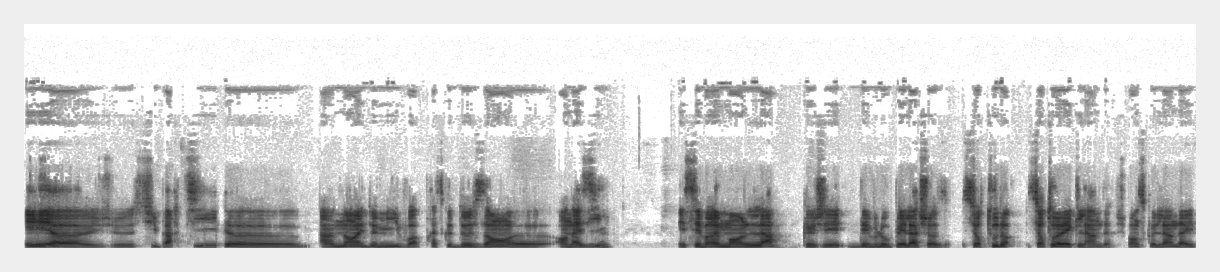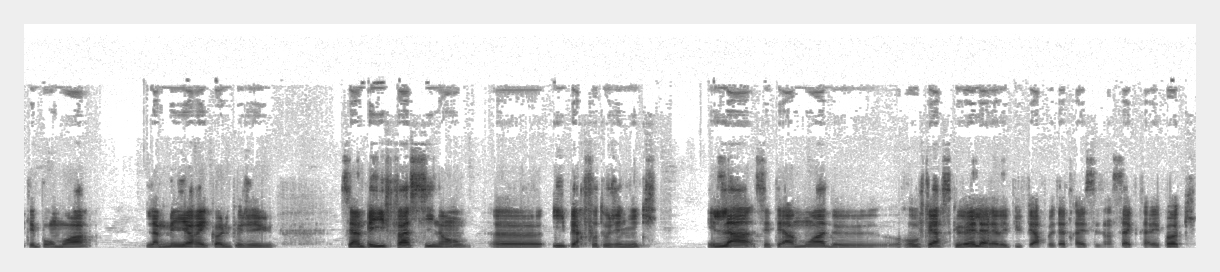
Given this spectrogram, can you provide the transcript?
Et euh, je suis parti un an et demi, voire presque deux ans en Asie. Et c'est vraiment là que j'ai développé la chose, surtout, surtout avec l'Inde. Je pense que l'Inde a été pour moi la meilleure école que j'ai eue. C'est un pays fascinant, euh, hyper photogénique. Et là, c'était à moi de refaire ce qu'elle, elle avait pu faire peut-être avec ses insectes à l'époque.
